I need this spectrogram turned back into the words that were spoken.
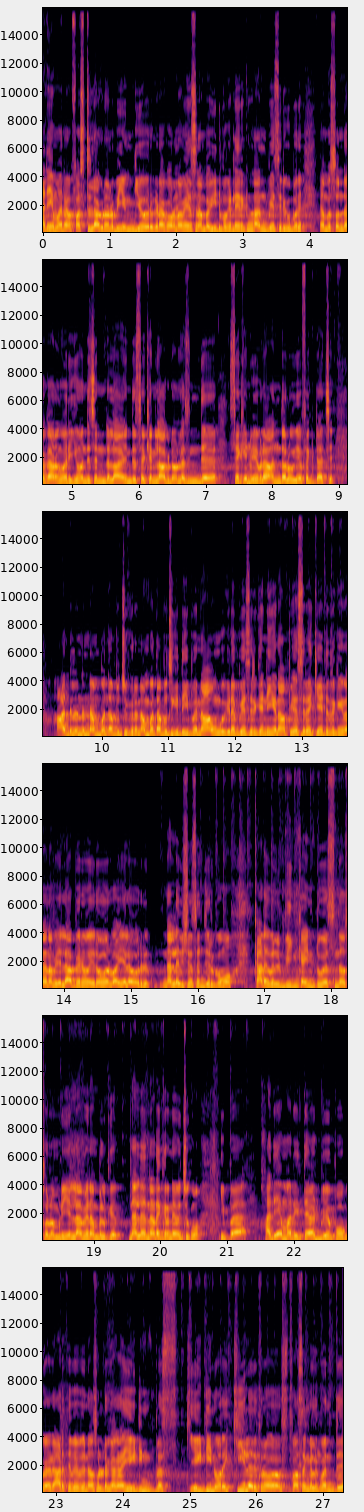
அதே மாதிரி நான் ஃபஸ்ட்டு லாக்டவுன் இப்போ எங்கேயோ இருக்கடா கொரோனா வைரஸ் நம்ம வீட்டு பக்கத்தில் இருக்கலான்னு பேசியிருக்க போது நம்ம சொந்தக்காரங்க வரைக்கும் வந்துச்சு இந்த லா இந்த செகண்ட் லாக்டவுனில் இந்த செகண்ட் வேவில் அந்தளவு எஃபெக்ட் ஆச்சு. அதுலேருந்து நம்ம தப்பிச்சுக்கிற நம்ம தப்பிச்சுக்கிட்டு இப்போ நான் உங்ககிட்ட பேசியிருக்கேன். நீங்கள் நான் பேசுகிற கேட்டுருக்கீங்கன்னா நம்ம எல்லா பேரும் ஏதோ ஒரு வகையில் ஒரு நல்ல விஷயம் செஞ்சுருக்கோமோ கடவுள் பீங் கைண்ட் டு தான் சொல்ல முடியும். எல்லாமே நம்மளுக்கு நல்லது நடக்கிறேன்னே வச்சுக்குவோம். இப்போ அதே மாதிரி தேர்ட் வேவ் போகிறாரு அடுத்த வேவ் என்ன சொல்லிருக்காங்கன்னா எயிட்டீன் ப்ளஸ் எயிட்டீன் வரை கீழே இருக்கிற பசங்களுக்கு வந்து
